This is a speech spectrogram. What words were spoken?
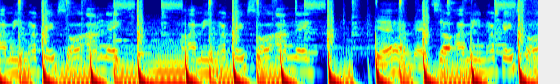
I mean, okay, so I'm Nate. I mean, okay, so I'm Nate. Yeah, man. So I mean, okay, so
